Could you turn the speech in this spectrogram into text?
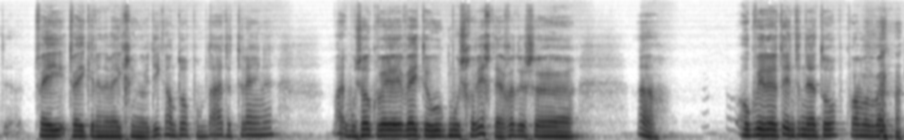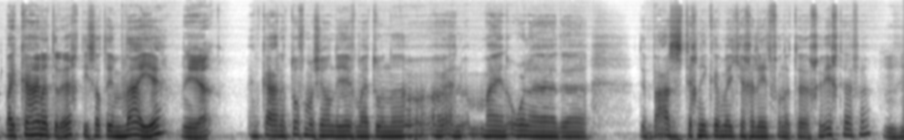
de- twee, twee keer in de week gingen we die kant op om daar te trainen. Maar ik moest ook weer weten hoe ik moest gewicht heffen. Dus eh, nou, ook weer het internet op. Kwamen we bij, bij Karen terecht. Die zat in Weijen. Ja. En Karen Tofmasjan die heeft mij toen eh, en mij en Orle de, de basistechnieken een beetje geleerd van het eh, gewicht heffen. Mhm.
